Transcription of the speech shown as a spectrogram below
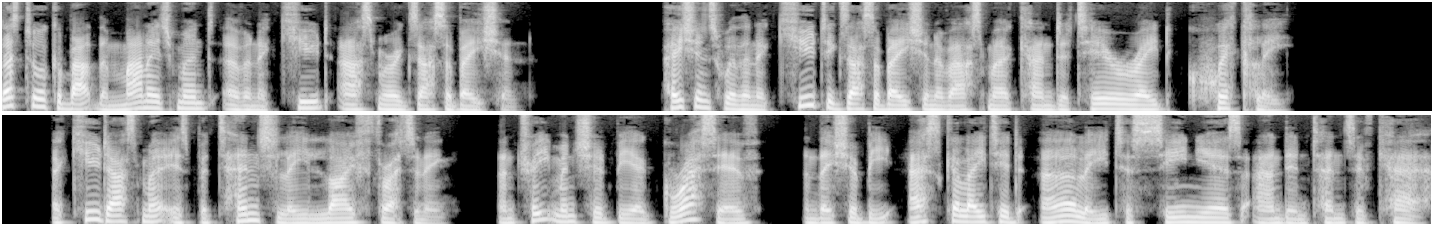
Let's talk about the management of an acute asthma exacerbation. Patients with an acute exacerbation of asthma can deteriorate quickly. Acute asthma is potentially life threatening, and treatment should be aggressive and they should be escalated early to seniors and intensive care.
